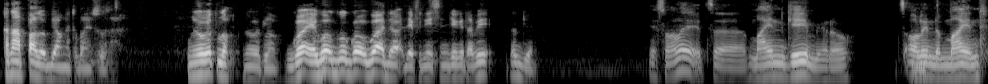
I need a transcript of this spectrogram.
kenapa lo bilang itu paling susah menurut lo menurut lo gue ya gue gue gue gue ada definisi sendiri tapi lo gimana Ya soalnya it's a mind game, you know. It's all in the mind.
